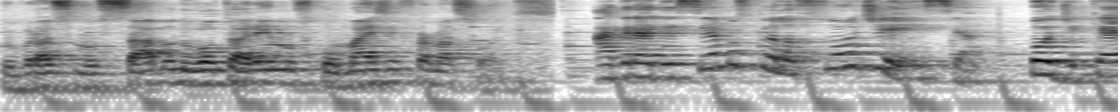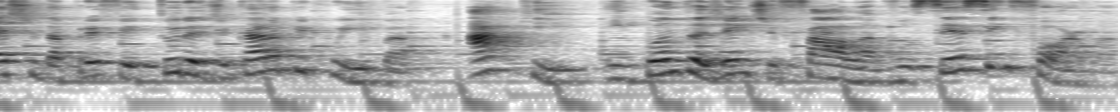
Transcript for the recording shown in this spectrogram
No próximo sábado voltaremos com mais informações. Agradecemos pela sua audiência. Podcast da Prefeitura de Carapicuíba. Aqui, enquanto a gente fala, você se informa.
